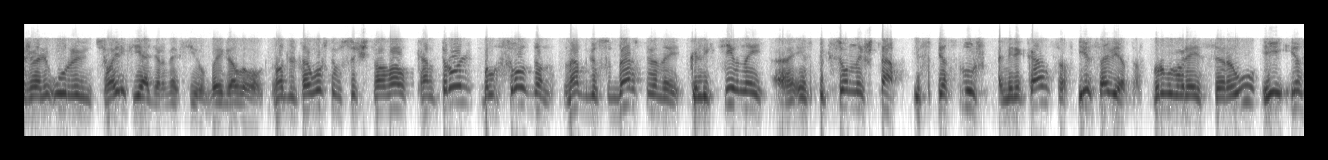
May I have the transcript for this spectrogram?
понижали уровень своих ядерных сил, боеголовок. Но для того, чтобы существовал контроль, был создан надгосударственный коллективный э, инспекционный штаб из спецслужб американцев и советов, грубо говоря, из ЦРУ и из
